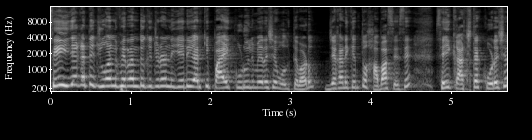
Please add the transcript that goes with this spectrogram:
সেই জায়গাতে জুয়ান ফেরান্ত কিছুটা নিজেরই আর কি পায়ে কুড়ুল মেরেছে বলতে পারো, যেখানে কিন্তু হাবাস এসে সেই কাজটা করেছে।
